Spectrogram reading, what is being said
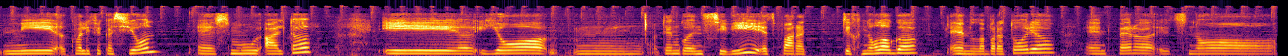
mi cualificación es muy alta y yo mm, tengo en CV, es para tecnólogo en laboratorio, pero no,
